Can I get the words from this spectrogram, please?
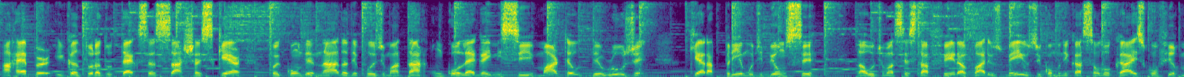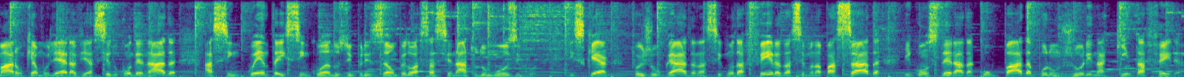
A rapper e cantora do Texas, Sasha Scare, foi condenada depois de matar um colega MC, Martel DeRugen, que era primo de Beyoncé. Na última sexta-feira, vários meios de comunicação locais confirmaram que a mulher havia sido condenada a 55 anos de prisão pelo assassinato do músico. Scare foi julgada na segunda-feira da semana passada e considerada culpada por um júri na quinta-feira.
